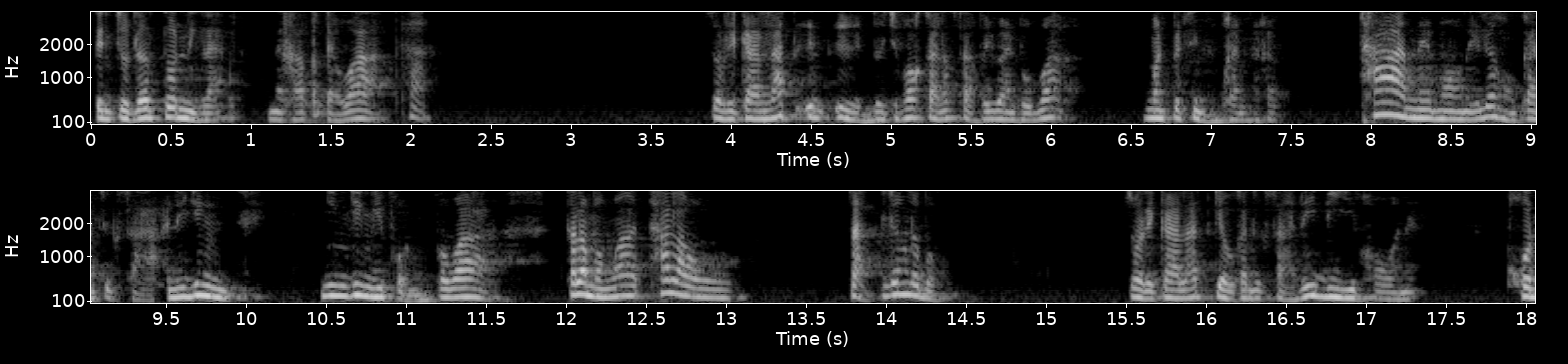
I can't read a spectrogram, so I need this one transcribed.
เป็นจุดเริ่มต้นหนึ่งแล้วนะครับ แต่ว่าค่ะสวัสดิการรัฐอื่นๆ โดยเฉพาะการรักษาพยาบาลผมว่ามันเป็นสิ่งสำคัญนะครับ ถ้าในมองในเรื่องของการศึกษา อันนี้ยิ่งยิ่งยิ่งมีผล เพราะว่าถ้าเรามองว่าถ้าเราจัดเรื่องระบบสวัสดิการรัฐเกี่ยวกับการศึกษาได้ดีพอเนี่ย คน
